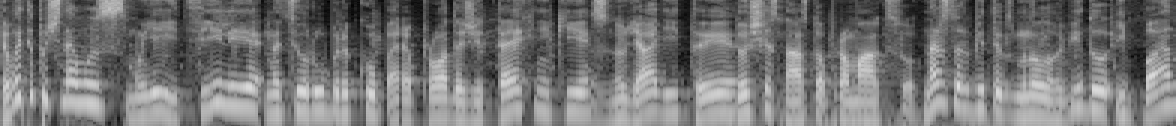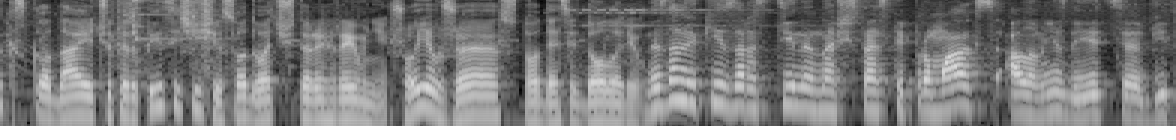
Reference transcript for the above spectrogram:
Давайте почнемо з моєї цілі на цю рубрику перепродажі техніки з нуля дійти до 16 Pro Max. Наш заробіток з минулого відео і банк складає 4624 гривні, що є вже 110 доларів. Не знаю, які зараз ціни на 16 Pro Max, але мені здається від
